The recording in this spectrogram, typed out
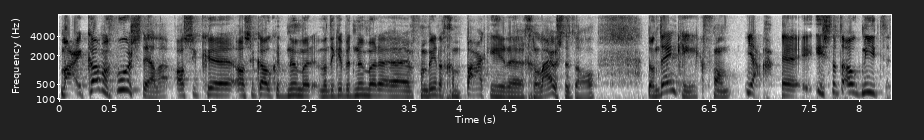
Maar ik kan me voorstellen, als ik, eh, als ik ook het nummer... want ik heb het nummer vanmiddag een paar keer geluisterd al... dan denk ik van, ja, is dat ook niet...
